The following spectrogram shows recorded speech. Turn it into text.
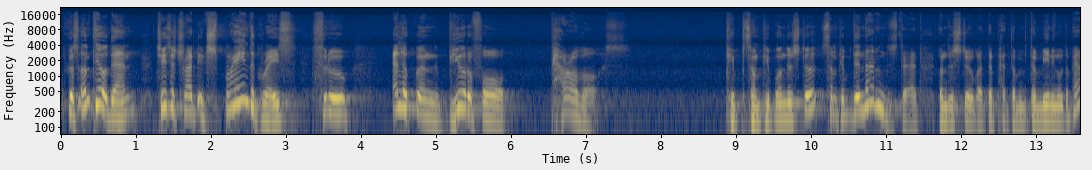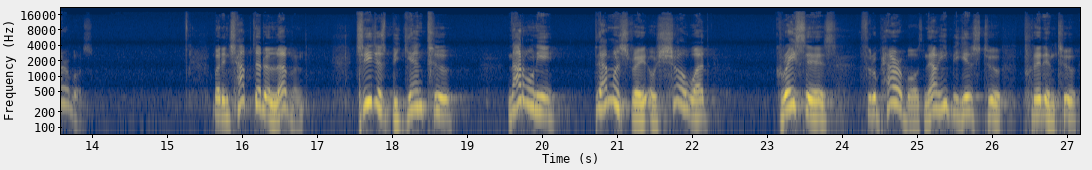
Because until then, Jesus tried to explain the grace through eloquent, beautiful parables. People, some people understood, some people did not understand, understood what the, the, the meaning of the parables. But in chapter 11, Jesus began to not only demonstrate or show what grace is through parables, now he begins to put it into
